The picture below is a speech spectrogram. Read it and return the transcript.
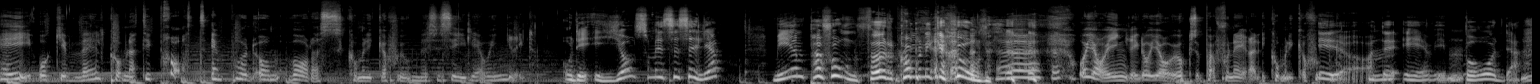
Hej och välkomna till Prat, en podd om vardagskommunikation med Cecilia och Ingrid. Och det är jag som är Cecilia med en passion för kommunikation. och jag är Ingrid och jag är också passionerad i kommunikation. Ja, mm. det är vi mm. båda. Mm.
